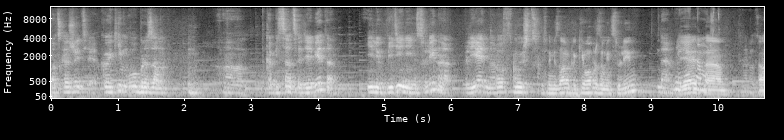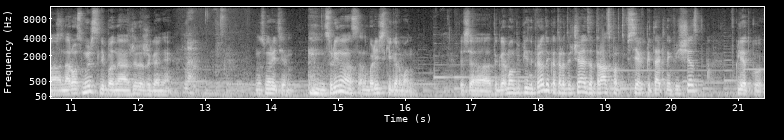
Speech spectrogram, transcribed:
подскажите, каким образом а, компенсация диабета или введение инсулина влияет на рост мышц? То есть мы знаем, каким образом инсулин Да. влияет Влияет на на, а, на рост мышц, либо на жиросжигание. Да. Ну, смотрите, инсулин у нас анаболический гормон. То есть а, это гормон пептидной природы, который отвечает за транспорт всех питательных веществ в клетку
